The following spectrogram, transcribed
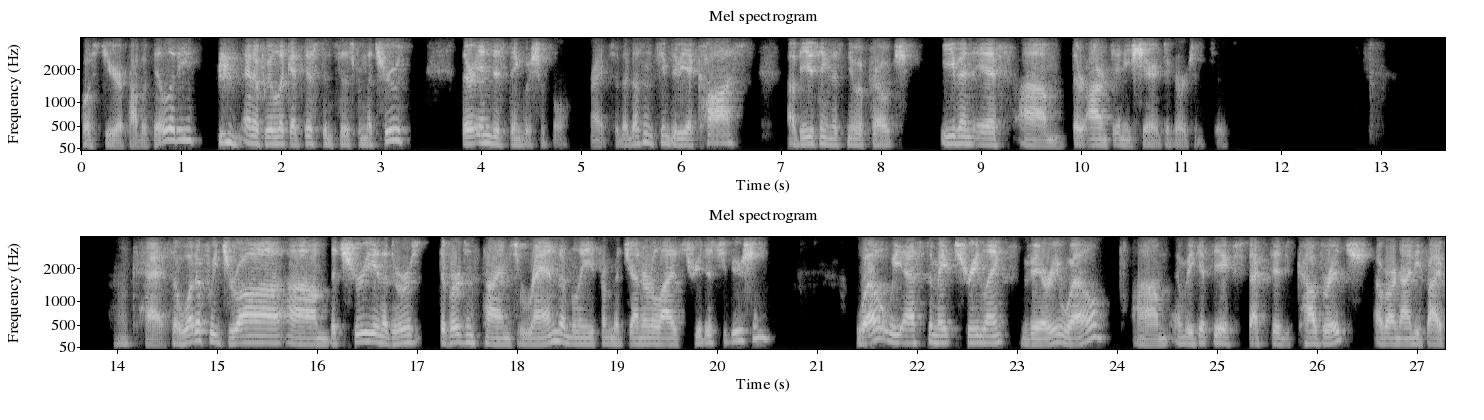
posterior probability. and if we look at distances from the truth, they're indistinguishable, right? So there doesn't seem to be a cost of using this new approach, even if um, there aren't any shared divergences. Okay, so what if we draw um, the tree and the divergence times randomly from the generalized tree distribution? Well, we estimate tree length very well, um, and we get the expected coverage of our 95%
